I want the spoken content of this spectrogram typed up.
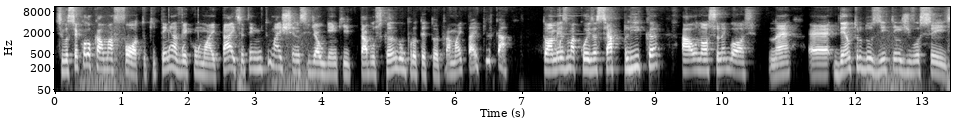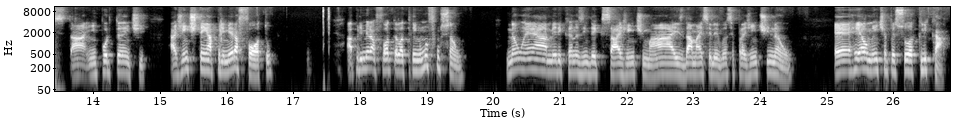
Se você colocar uma foto que tem a ver com muay thai, você tem muito mais chance de alguém que está buscando um protetor para muay thai clicar. Então, a mesma coisa se aplica ao nosso negócio, né? É, dentro dos itens de vocês, tá? Importante, a gente tem a primeira foto, a primeira foto ela tem uma função. Não é a Americanas indexar a gente mais, dar mais relevância para a gente, não. É realmente a pessoa clicar.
